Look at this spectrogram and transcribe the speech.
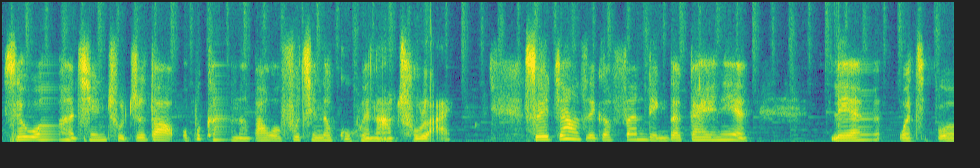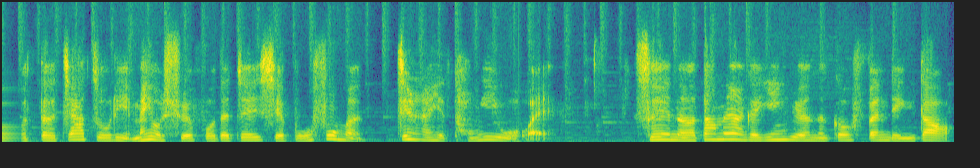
所以我很清楚知道，我不可能把我父亲的骨灰拿出来，所以这样子一个分灵的概念，连我我的家族里没有学佛的这一些伯父们，竟然也同意我哎，所以呢，当那样一个因缘能够分灵到，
